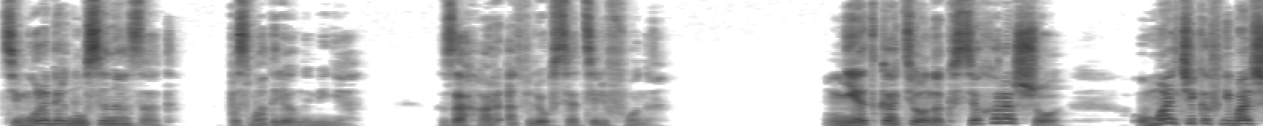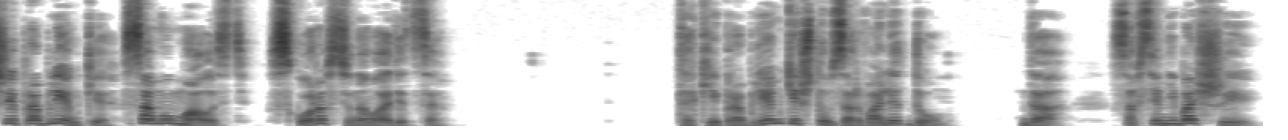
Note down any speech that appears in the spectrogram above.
Тимур обернулся назад, посмотрел на меня. Захар отвлекся от телефона. «Нет, котенок, все хорошо. У мальчиков небольшие проблемки, самую малость. Скоро все наладится». «Такие проблемки, что взорвали дом. Да, совсем небольшие,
